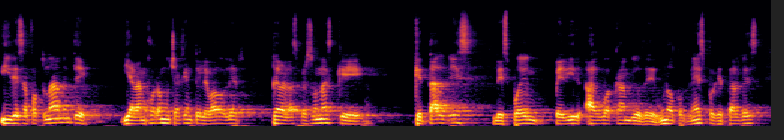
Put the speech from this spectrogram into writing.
Y desafortunadamente, y a lo mejor a mucha gente le va a doler, pero a las personas que, que tal vez les pueden pedir algo a cambio de una oportunidad es porque tal vez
